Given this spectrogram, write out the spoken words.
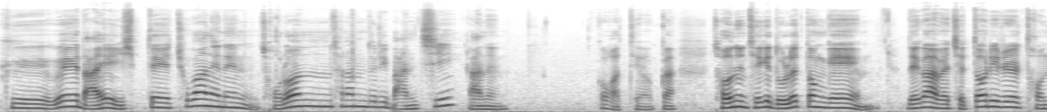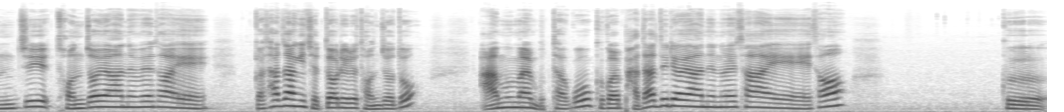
그 왜 나의 20대 초반에는 저런 사람들이 많지? 라는 것 같아요. 그러니까 저는 되게 놀랬던 게 내가 왜 재떨이를 던지 던져야 하는 회사에 그러니까 사장이 재떨이를 던져도 아무 말 못하고 그걸 받아들여야 하는 회사에서 그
